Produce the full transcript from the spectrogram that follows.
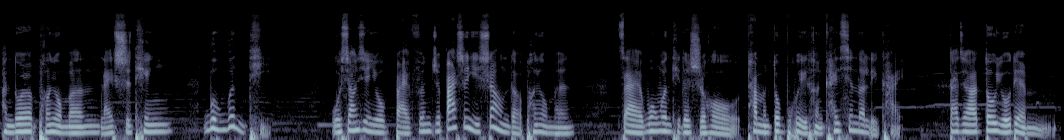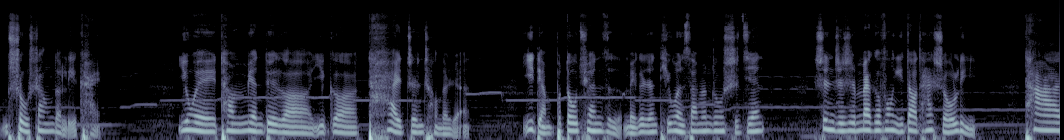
很多朋友们来试听问问题，我相信有百分之八十以上的朋友们在问问题的时候，他们都不会很开心的离开，大家都有点受伤的离开，因为他们面对了一个太真诚的人。一点不兜圈子，每个人提问三分钟时间，甚至是麦克风一到他手里，他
